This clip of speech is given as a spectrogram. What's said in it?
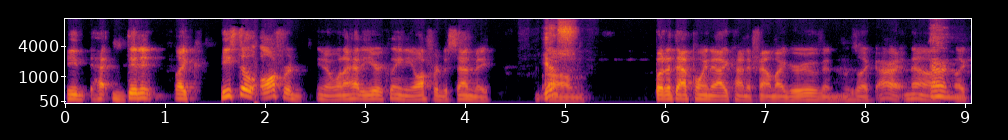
he ha- didn't like he still offered you know when I had a year clean he offered to send me Yes. um but at that point I kind of found my groove and was like all right no Yeah. like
